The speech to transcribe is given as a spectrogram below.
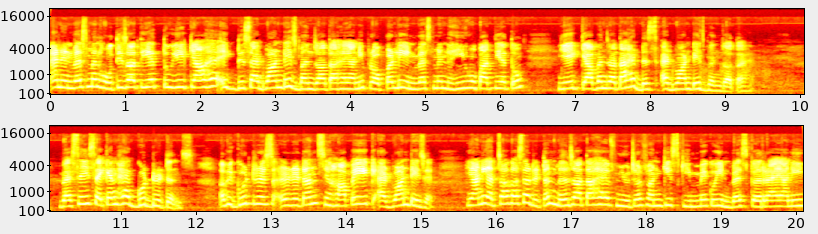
एंड इन्वेस्टमेंट होती जाती है तो ये क्या है? एक डिसएडवांटेज बन जाता है, यानी प्रॉपरली इन्वेस्टमेंट नहीं हो पाती है तो। ये क्या बन जाता है? डिसएडवांटेज बन जाता है। वैसे ही सेकंड है गुड रिटर्न्स अभी गुड रिटर्न्स यहाँ पे एक एडवांटेज है। यानी अच्छा खासा रिटर्न मिल जाता है म्यूचुअल फंड की स्कीम में कोई इन्वेस्ट कर रहा है, यानी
